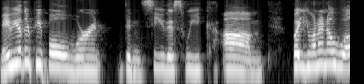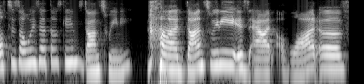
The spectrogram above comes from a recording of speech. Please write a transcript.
maybe other people weren't didn't see this week. Um, but you want to know who else is always at those games? Don Sweeney. Uh, Don Sweeney is at a lot of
